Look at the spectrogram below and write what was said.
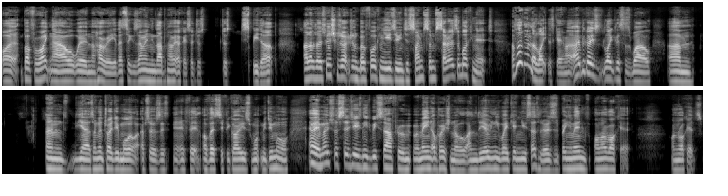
but, but for right now, we're in a hurry. Let's examine the laboratory. Okay, so just just speed up. I love those finished constructions, before we can use it, we need to sign some sellers and work in it. I feel like I'm gonna like this game. I hope you guys like this as well. Um, and yeah, so I'm gonna try to do more episodes if it, of this if you guys want me to do more. Anyway, most facilities need to be staffed to remain operational, and the only way to get new settlers is bring them in on a rocket, on rockets.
